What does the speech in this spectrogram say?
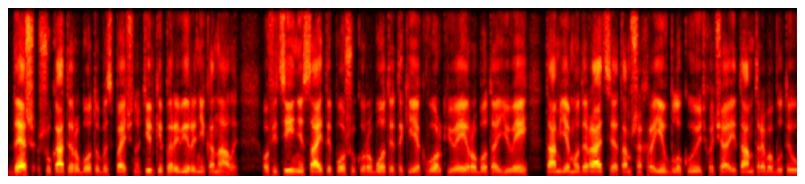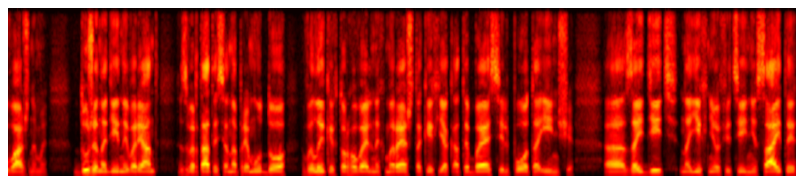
Де ж шукати роботу безпечно? Тільки перевірені канали. Офіційні сайти пошуку роботи, такі як Work.ua, Робота.ua, там є модерація, там шахраїв блокують, хоча і там треба бути уважними. Дуже надійний варіант звертатися напряму до великих торговельних мереж, таких як АТБ, Сільпо та інші. Е, Зайдіть на їхні офіційні сайти,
